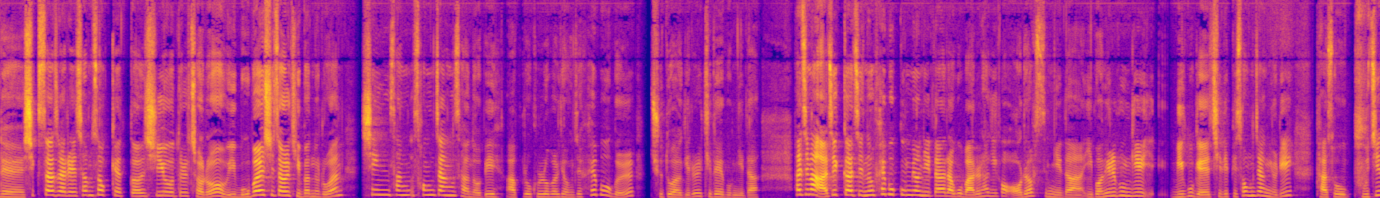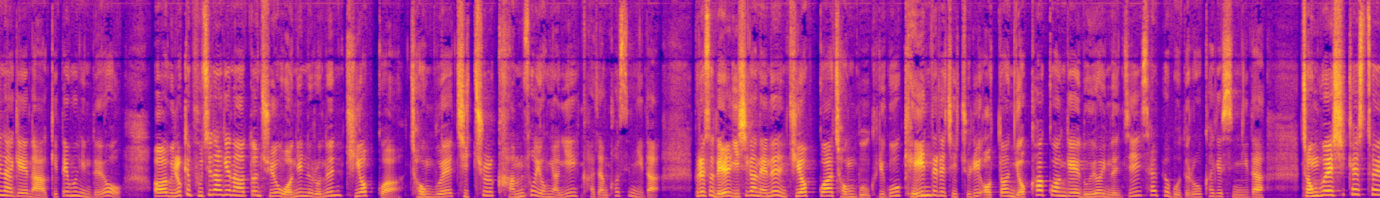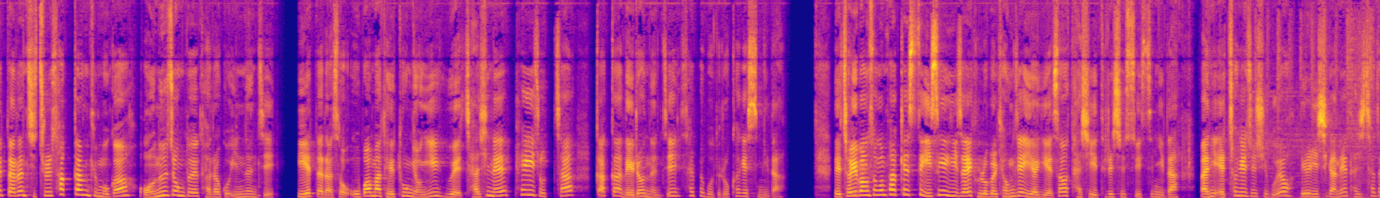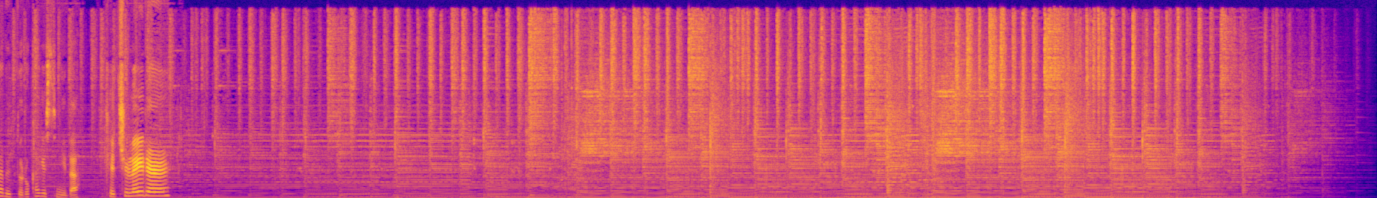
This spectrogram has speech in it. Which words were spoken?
네, 식사 자리에 참석했던 CEO들처럼 이 모바일 시장을 기반으로 한 신상 성장 산업이 앞으로 글로벌 경제 회복을 주도하기를 기대해 봅니다. 하지만 아직까지는 회복 국면이다라고 말을 하기가 어렵습니다. 이번 1분기 미국의 GDP 성장률이 다소 부진하게 나왔기 때문인데요. 어, 이렇게 부진하게 나왔던 주요 원인으로는 기업과 정부의 지출 감소 영향이 가장 컸습니다. 그래서 내일 이 시간에는 기업과 정부 그리고 개인들의 지출이 어떤 역학 관계에 놓여 있는지 살펴보도록 하겠습니다. 정부의 시퀘스터에 따른 지출 삭감 규모가 어느 정도에 달하고 있는지 이에 따라서 오바마 대통령이 왜 자신의 페이조차 깎아내렸는지 살펴보도록 하겠습니다. 네, 저희 방송은 팟캐스트 이승희 기자의 글로벌 경제 이야기에서 다시 들으실 수 있습니다. 많이 애청해 주시고요. 내일 이 시간에 다시 찾아뵙도록 하겠습니다. Catch you later.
